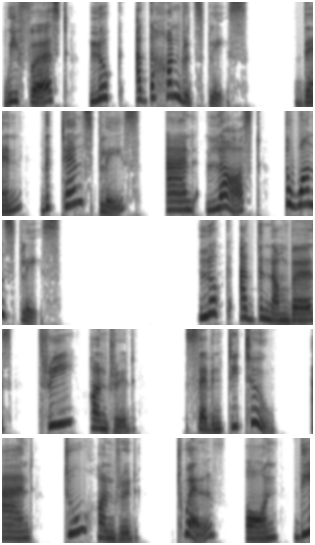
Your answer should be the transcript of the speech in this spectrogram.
we first look at the hundreds place, then the tens place and last the ones place. Look at the numbers 372 and 212 on the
